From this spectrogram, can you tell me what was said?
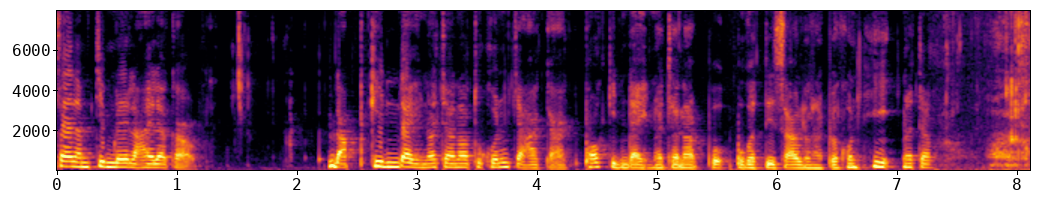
ใส่น้ำจิ้มหลายๆแล้วก็ดับกินได้เนาะจ๊ะเนาะทุกคนจากะเพราะกินได้เนาะจ๊ะเนาะปกปกติสาวแล้วหน่อยเป็นคนหิเนาะจ๊ะมา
